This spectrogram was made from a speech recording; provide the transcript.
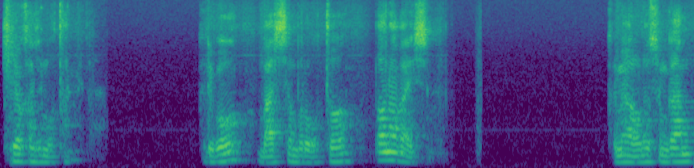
기억하지 못합니다. 그리고 말씀으로부터 떠나가 있습니다. 그러면 어느 순간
